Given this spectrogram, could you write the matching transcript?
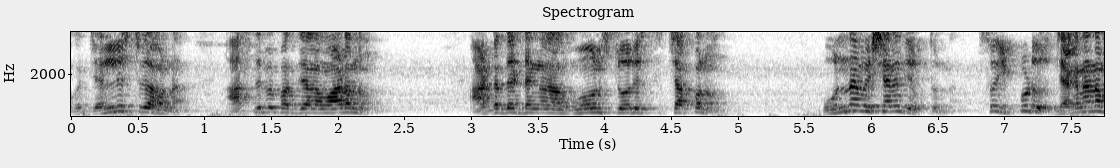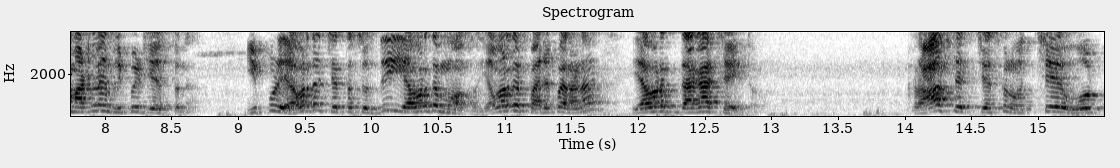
ఒక జర్నలిస్ట్గా ఉన్నా అసభ్య పద్యాలను వాడను అడ్డదిడ్డంగా నాకు ఓన్ స్టోరీస్ చెప్పను. ఉన్న విషయాన్ని చెప్తున్నా. సో ఇప్పుడు జగనన్న మాటలు నేను రిపీట్ చేస్తున్నా. ఇప్పుడు ఎవరితో చిత్తశుద్ధి ఎవరిదో మోసం ఎవరిదో పరిపాలన ఎవరిది దగా చేయటం. క్రాస్ చెక్ చేసుకుని వచ్చే ఓట్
